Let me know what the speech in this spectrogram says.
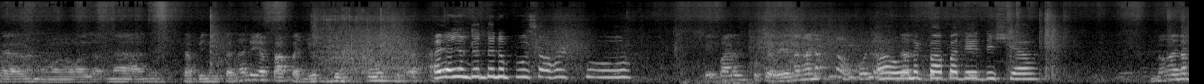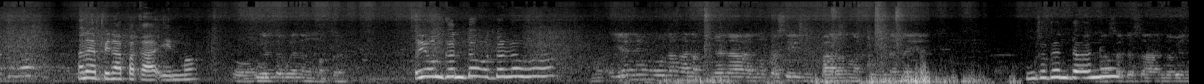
kaya lang nawawala na ano, kabinitan. Ano yung papa, food. Ay, ay, ang ganda ng pusa heart ko. oh. eh parang ko pero nanganak na. Wala. Ah, oh, Dati- nagpapadede siya. Nanganak na. Ano yung pinapakain mo? Oo, ang ganda ng mata. Ay, ang ganda o dalawa. Yan yung unang anak niya na ano kasi parang nakuna na yan. Ang gaganda ano. Nasagasaan daw yan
